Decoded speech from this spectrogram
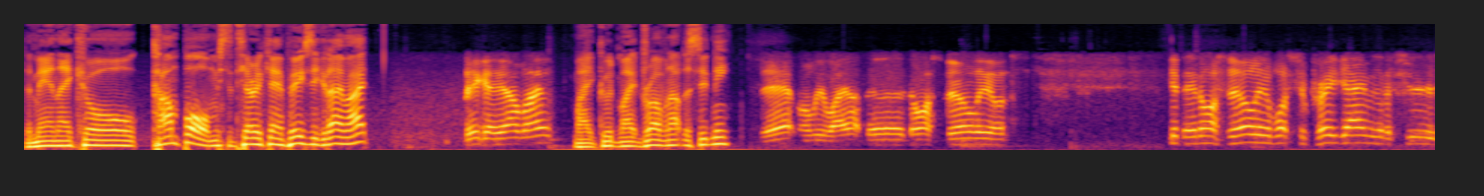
The man they call Campo, Mr. Terry Campese. G'day, mate. Big yeah, mate. Mate, good, mate. Driving up to Sydney? Yeah, on my way up there nice and early. And get there nice and early and watch the pre-game. We've got a few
